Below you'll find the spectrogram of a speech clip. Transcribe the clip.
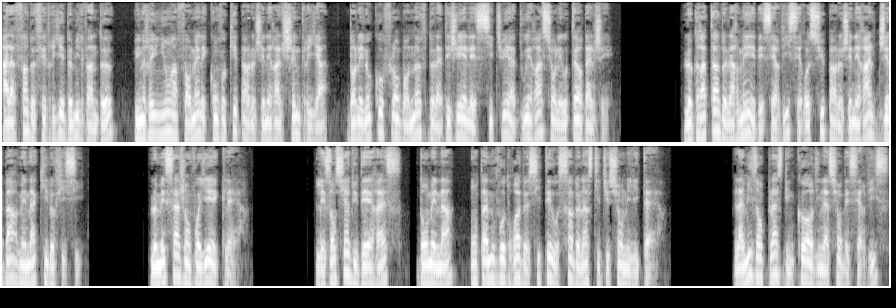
À la fin de février 2022, une réunion informelle est convoquée par le général Chengria, dans les locaux flambant neufs de la DGLS située à Douéra sur les hauteurs d'Alger. Le gratin de l'armée et des services est reçu par le général Djebar Mena qui l'officie. Le message envoyé est clair. Les anciens du DRS, dont Mena, ont à nouveau droit de citer au sein de l'institution militaire. La mise en place d'une coordination des services,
